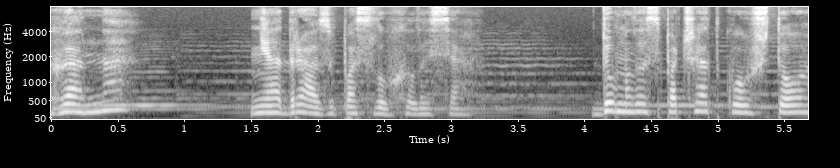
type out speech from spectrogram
Ганна не адразу паслухалася. Думала спачатку, што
